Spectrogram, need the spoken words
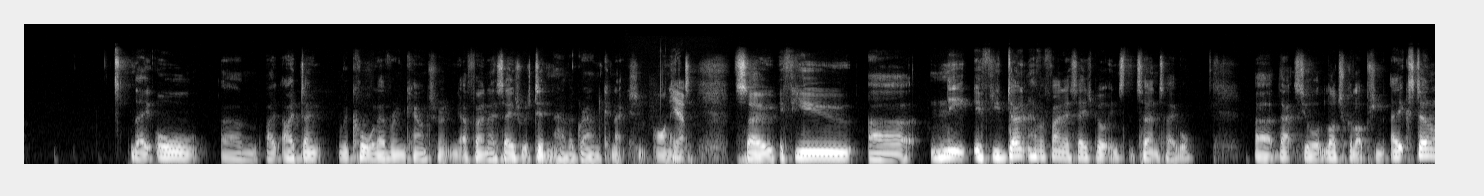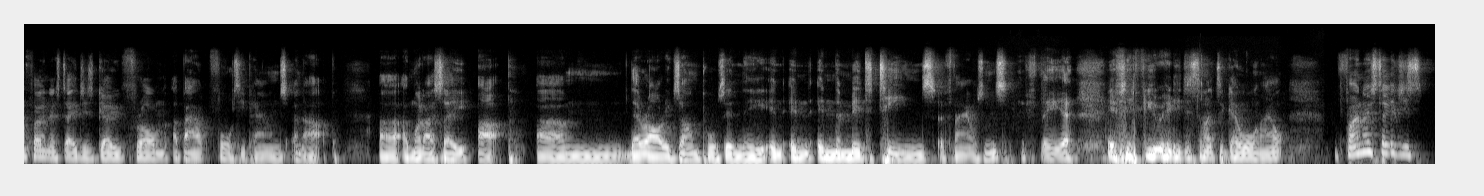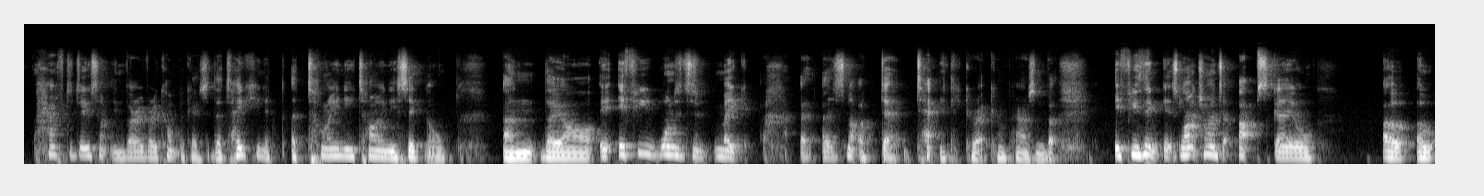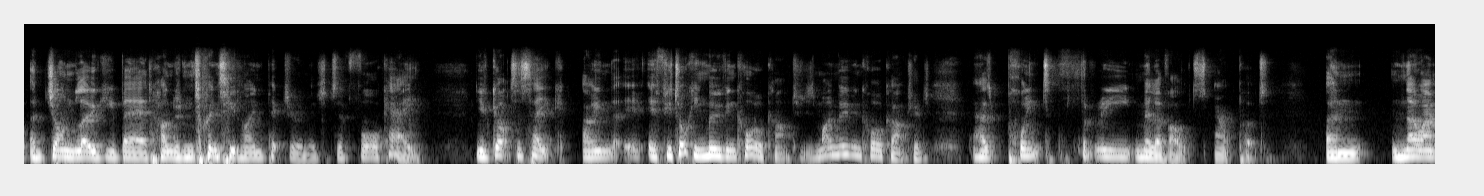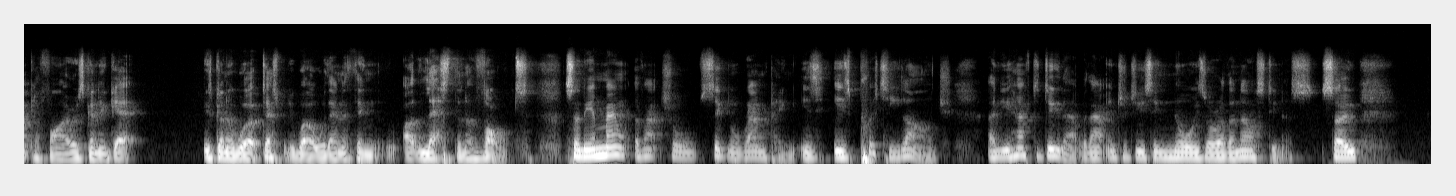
They all, um, I, I don't recall ever encountering a phono stage which didn't have a ground connection on it. Yep. So if you uh, need, if you don't have a phono stage built into the turntable, uh, that's your logical option. External phono stages go from about forty pounds and up. Uh, and when I say up, um, there are examples in the in, in, in the mid teens of thousands. If the uh, if if you really decide to go all out, phono stages have to do something very very complicated. They're taking a, a tiny tiny signal, and they are. If you wanted to make, uh, it's not a de- technically correct comparison, but if you think it's like trying to upscale a, a, a John Logie Baird 120 line picture image to 4K, you've got to take. I mean, if you're talking moving coil cartridges, my moving coil cartridge has 0.3 millivolts output, and no amplifier is going to get is going to work desperately well with anything uh, less than a volt. So the amount of actual signal ramping is is pretty large, and you have to do that without introducing noise or other nastiness. So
